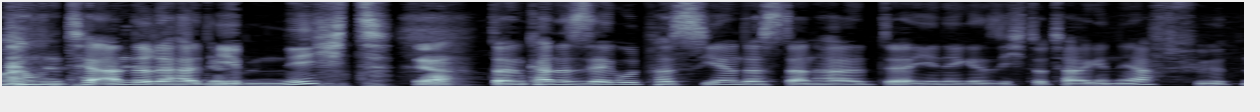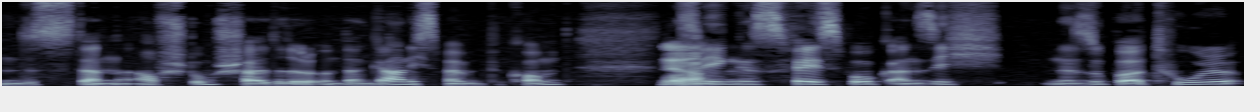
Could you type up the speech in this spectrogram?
und der andere halt ja. eben nicht, ja. dann kann es sehr gut passieren, dass dann halt derjenige sich total genervt fühlt und das dann auf Stumm schaltet und dann gar nichts mehr mitbekommt. Ja. Deswegen ist Facebook an sich eine super Tool.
